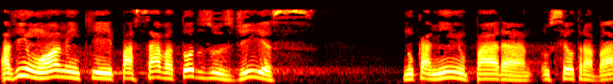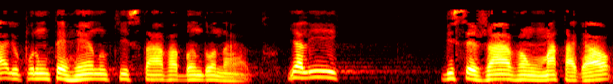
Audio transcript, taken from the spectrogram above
Havia um homem que passava todos os dias no caminho para o seu trabalho por um terreno que estava abandonado. E ali vicejava um matagal.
